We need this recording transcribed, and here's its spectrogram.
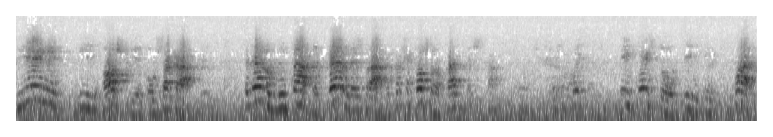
piene di ostie consacrate e le hanno buttate per le strade perché fossero calpestate. In questo, in, in, qua,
